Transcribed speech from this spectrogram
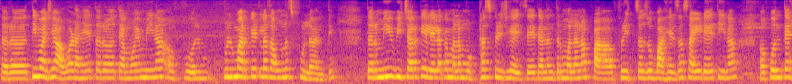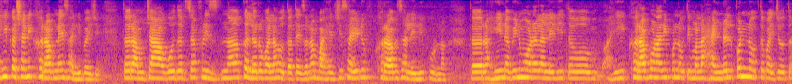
तर ती माझी आवड आहे. तर त्यामुळे मी ना फुल फुल मार्केटला जाऊनच फुलं आणते. तर मी विचार केलेला का मला मोठाच फ्रीज घ्यायचा आहे त्यानंतर मला ना पा फ्रीजचा जो बाहेरचा साईड आहे ती ना कोणत्याही कशाने खराब नाही झाली पाहिजे. तर आमच्या अगोदरचा फ्रीजना कलरवाला होता. त्याचा ना बाहेरची साईड खराब झालेली पूर्ण. तर ही नवीन मॉडेल आलेली तर ही खराब होणारी पण नव्हती. मला हँडल पण नव्हतं पाहिजे होतं.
